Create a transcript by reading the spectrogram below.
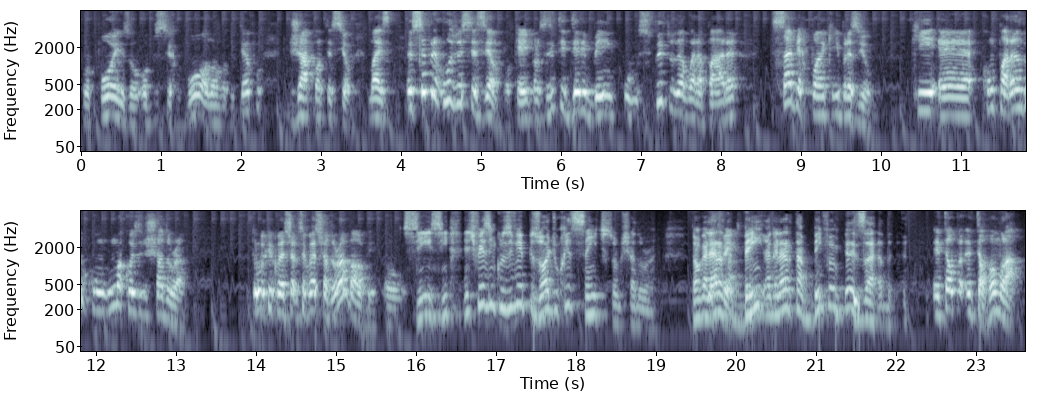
propôs ou observou ao longo do tempo já aconteceu. Mas eu sempre uso esse exemplo, ok? Para vocês entenderem bem o espírito da Guarabara, Cyberpunk e Brasil. Que é comparando com uma coisa de Shadowrun. Tu que conhece, você conhece Shadowrun, Balbi? Ou... Sim, sim. A gente fez inclusive um episódio recente sobre Shadowrun. Então a galera, tá bem, a galera tá bem familiarizada. Então, então, vamos lá.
